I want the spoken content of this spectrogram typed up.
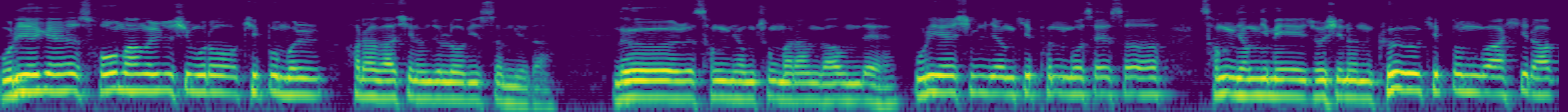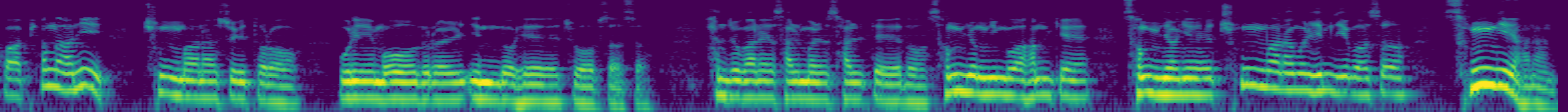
우리에게 소망을 주심으로 기쁨을 허락하시는 줄로 믿습니다. 늘 성령 충만한 가운데 우리의 심령 깊은 곳에서 성령님이 주시는 그 기쁨과 희락과 평안이 충만할 수 있도록 우리 모두를 인도해 주옵소서. 한 주간의 삶을 살 때에도 성령님과 함께 성령의 충만함을 힘입어서 승리하는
